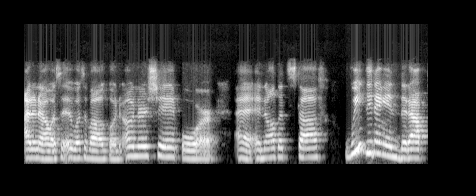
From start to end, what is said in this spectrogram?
I don't know, it was, it was about gun ownership or uh, and all that stuff. We didn't end up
